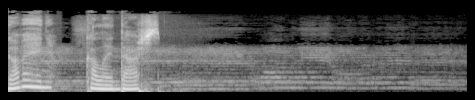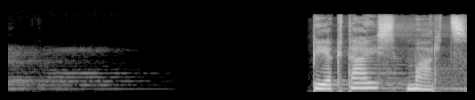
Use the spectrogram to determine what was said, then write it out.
Gavēņa kalendārs. Piektais marts,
